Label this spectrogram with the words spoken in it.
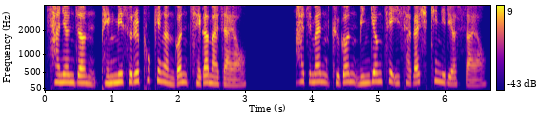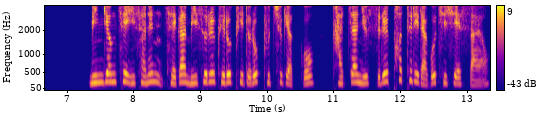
4년 전 백미소를 폭행한 건 제가 맞아요. 하지만 그건 민경채 이사가 시킨 일이었어요. 민경채 이사는 제가 미소를 괴롭히도록 부추겼고 가짜 뉴스를 퍼뜨리라고 지시했어요.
